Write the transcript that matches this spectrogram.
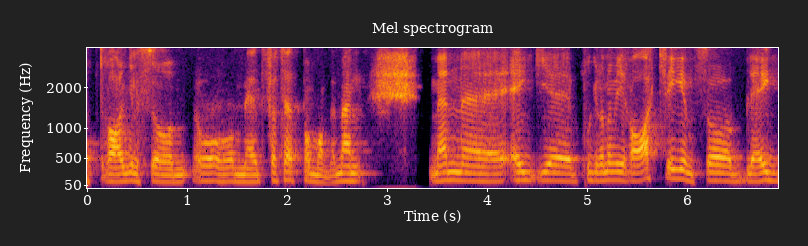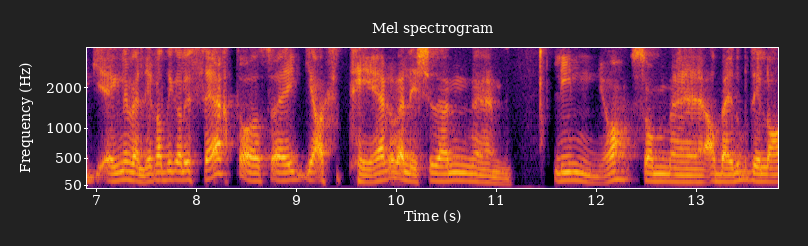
oppdragelse og, og, medfødthet på en måte. Men, men uh, jeg, eh, pga. Irak-krigen så ble jeg egentlig veldig radikalisert, og så jeg aksepterer vel ikke den uh, linja som Arbeiderpartiet la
